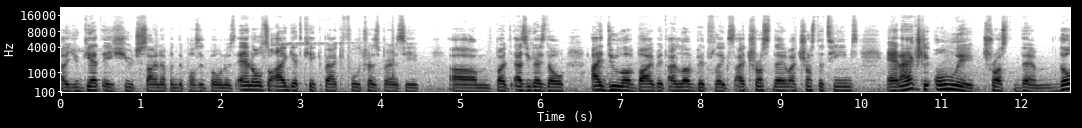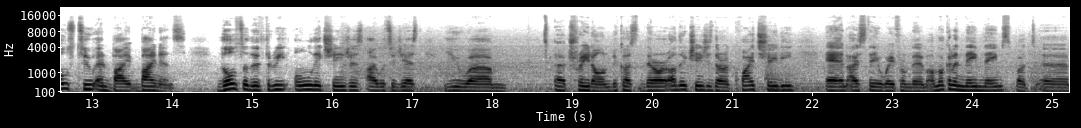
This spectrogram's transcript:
uh, you get a huge sign up and deposit bonus. And also I get kickback, full transparency. Um, but as you guys know, I do love Bybit. I love Bitflix. I trust them. I trust the teams. And I actually only trust them. Those two and Bi Binance. Those are the three only exchanges I would suggest you um, uh, trade on because there are other exchanges that are quite shady and I stay away from them. I'm not going to name names, but... Uh,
